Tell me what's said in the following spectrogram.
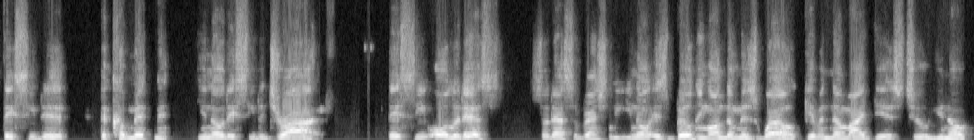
they see the the commitment. You know, they see the drive. They see all of this, so that's eventually, you know, it's building on them as well, giving them ideas too. You know,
